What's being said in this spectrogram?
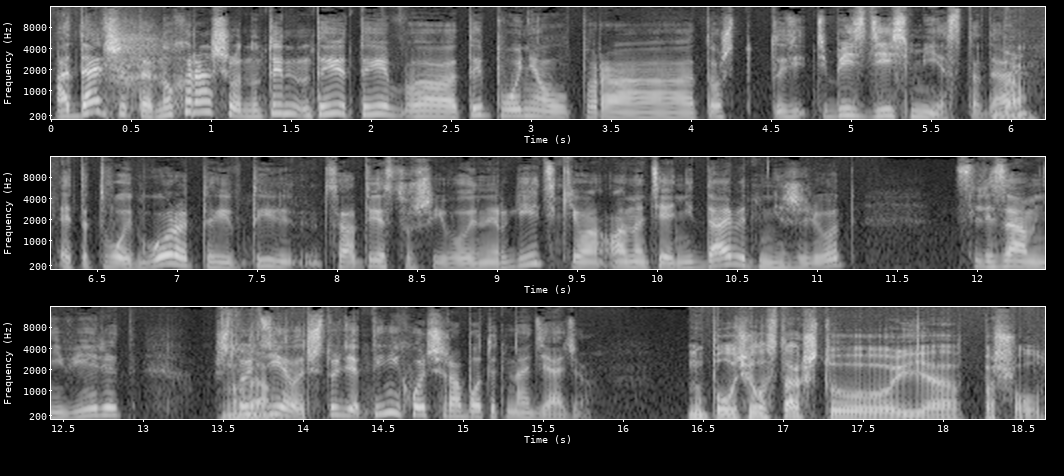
А дальше-то, ну хорошо, ну ты, ты, ты, э, ты понял про то, что ты, тебе здесь место, да? да? Это твой город, и ты соответствуешь его энергетике, она тебя не давит, не жрет, слезам не верит. Что ну, да. делать? Что делать? Ты не хочешь работать на дядю. Ну, получилось так, что я пошел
